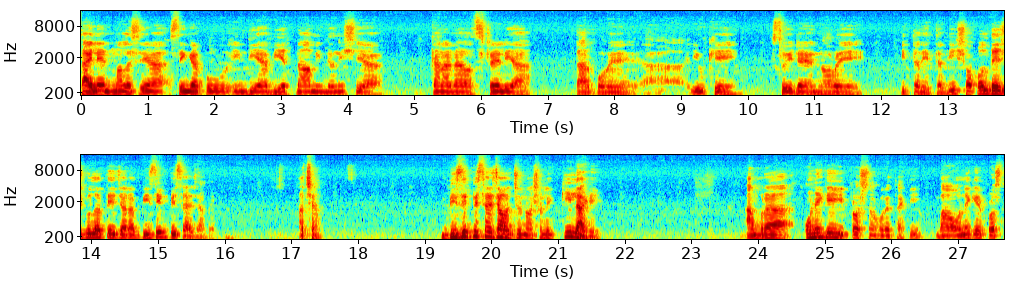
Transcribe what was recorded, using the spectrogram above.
Thailand, Malaysia, Singapore, India, Vietnam, Indonesia, Canada, Australia, তারপরে ইউকে, সুইডেন, নরওয়ে ইত্যাদি ইত্যাদি। সকল দেশগুলোতেই যারা ভিজিট ভিসায় যাবে। আচ্ছা ভিজিট ভিসায় যাওয়ার জন্য আসলে কি লাগে? আমরা অনেকেই প্রশ্ন করে থাকি বা অনেকের প্রশ্ন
